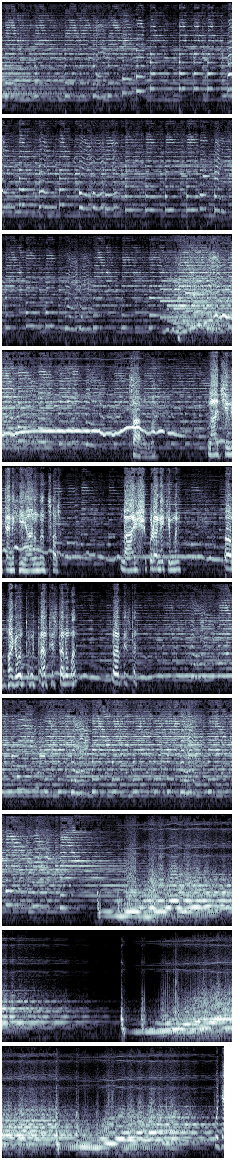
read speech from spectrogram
చాలమ్మా. నా జీవితానికి ఈ ఆనందం చాలు. నా ఆయుష్ కూడా నీకు ఇమ్మని ఆ భగవంతుని ప్రార్థిస్తానమ్మా. ప్రార్థిస్తాను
